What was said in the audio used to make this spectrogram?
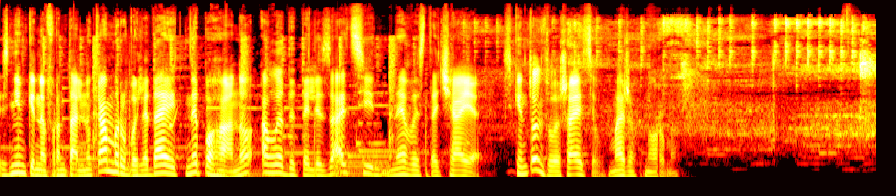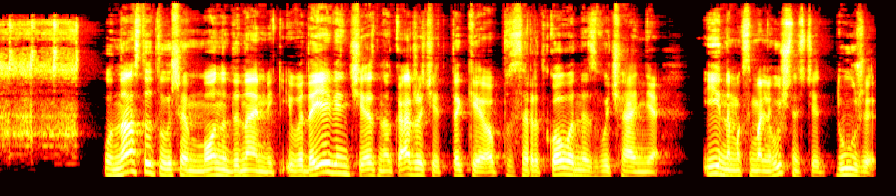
Знімки на фронтальну камеру виглядають непогано, але деталізації не вистачає. Скінтон залишається в межах норми. У нас тут лише монодинамік, і видає він, чесно кажучи, таке опосередковане звучання. І на максимальній гучності дуже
